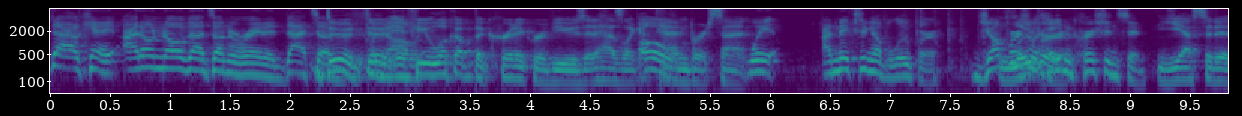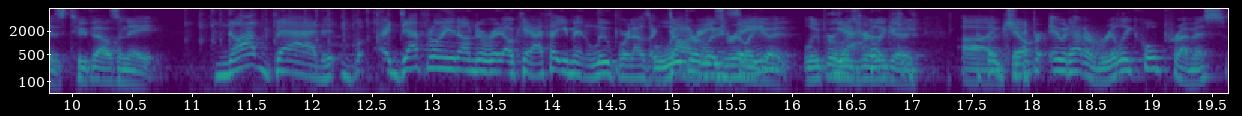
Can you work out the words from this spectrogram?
That- okay, I don't know if that's underrated. That's a dude, dude, if you look up the critic reviews, it has like a Oh, 10%. Wait, I'm mixing up Looper. Jumpers with Looper. Hayden Christensen. Yes, it is 2008. Not bad. but Definitely an underrated. Okay, I thought you meant Looper, and I was like, Looper was really good. Looper was really okay. good. Uh, Okay. Jumper, it had a really cool premise.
